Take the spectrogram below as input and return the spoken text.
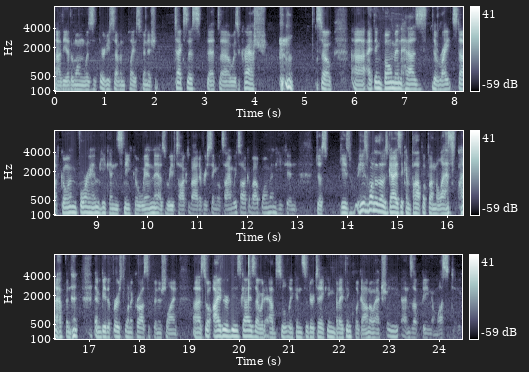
Uh, the other one was a 37th place finish at Texas that uh, was a crash. So uh, I think Bowman has the right stuff going for him. He can sneak a win, as we've talked about every single time we talk about Bowman. He can just he's he's one of those guys that can pop up on the last lap and and be the first one across the finish line. Uh, so either of these guys, I would absolutely consider taking, but I think Logano actually ends up being a must take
